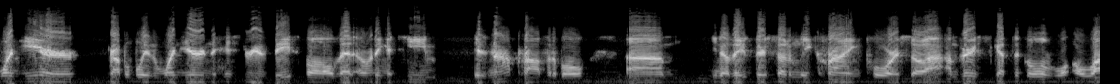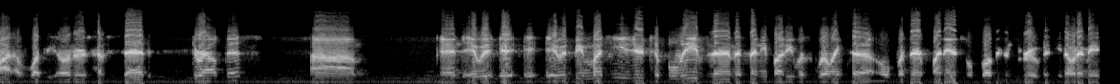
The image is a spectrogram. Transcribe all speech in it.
one year, probably the one year in the history of baseball that owning a team is not profitable, um, you know, they, they're suddenly crying poor. So I, I'm very skeptical of a lot of what the owners have said throughout this. Um, and it would it, it, would be much easier to believe them if anybody was willing to open their financial books and prove it. You know what I mean?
